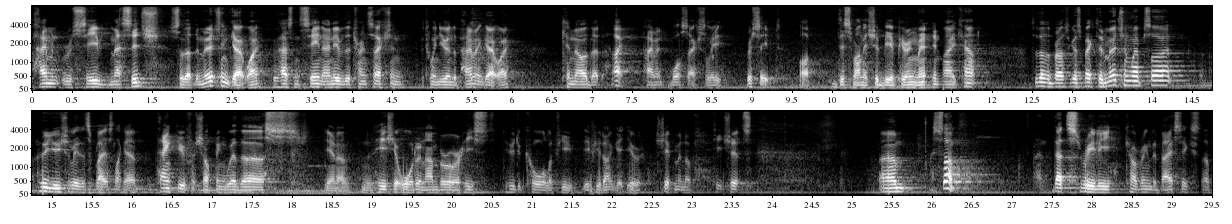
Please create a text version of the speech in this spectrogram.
payment received message so that the merchant gateway, who hasn't seen any of the transaction between you and the payment gateway, can know that, hey, payment was actually received. Well, this money should be appearing in my account. So then the browser goes back to the merchant website, who usually displays like a thank you for shopping with us, you know, here's your order number or here's who to call if you, if you don't get your shipment of t-shirts. Um, so that's really covering the basics of,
